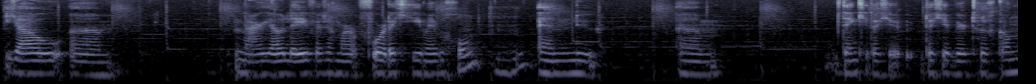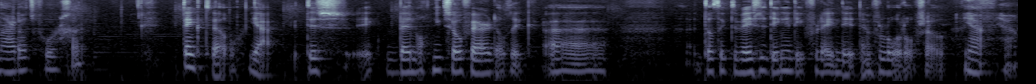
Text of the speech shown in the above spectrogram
jouw, ehm, naar jouw leven, zeg maar, voordat je hiermee begon en nu, ehm, denk je dat, je dat je weer terug kan naar dat vorige? Ik denk het wel, ja. Dus ik ben nog niet zo ver dat ik, eh, dat ik de meeste dingen die ik voorheen deed ben verloren of zo. Ja, ja.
